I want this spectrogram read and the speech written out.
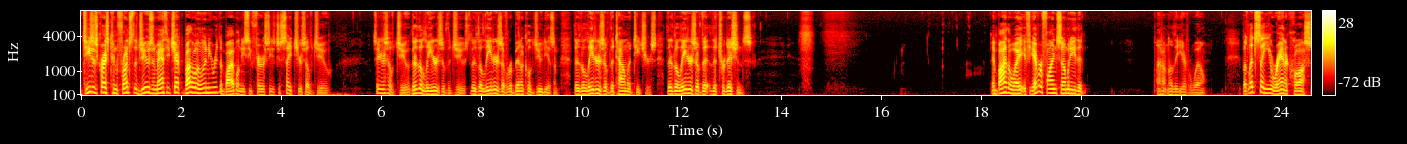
Jesus Christ confronts the Jews in Matthew chapter. By the way, when you read the Bible and you see Pharisees, just say to yourself, Jew. Say to yourself, Jew. They're the leaders of the Jews. They're the leaders of rabbinical Judaism. They're the leaders of the Talmud teachers. They're the leaders of the, the traditions. And by the way, if you ever find somebody that I don't know that you ever will. But let's say you ran across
